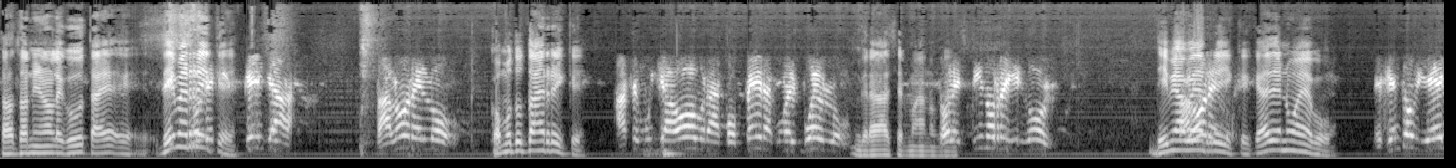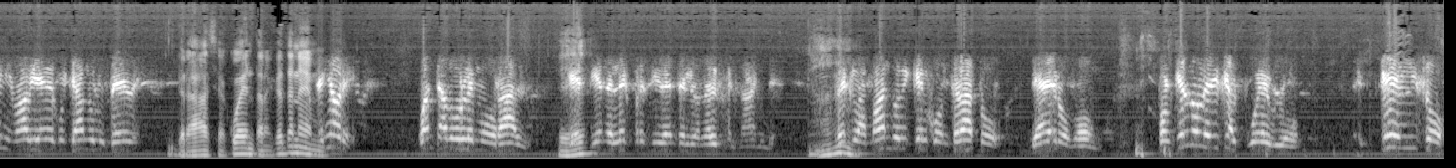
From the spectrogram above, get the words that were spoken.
a Tony no le gusta. eh, eh. Dime Enrique, valórenlo, ¿cómo tú estás Enrique? hace mucha obra, coopera con el pueblo. Gracias hermano. Tolentino regidor, Dime a ver. Enrique, ¿qué hay de nuevo? me siento bien y más bien escuchándolo ustedes. Gracias, cuéntanos, ¿qué tenemos? Señores, cuánta doble moral que Eh. tiene el expresidente Leonel Fernández, reclamando de que el contrato de Aerobón. ¿Por qué él no le dice al pueblo qué hizo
